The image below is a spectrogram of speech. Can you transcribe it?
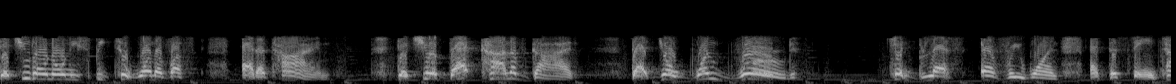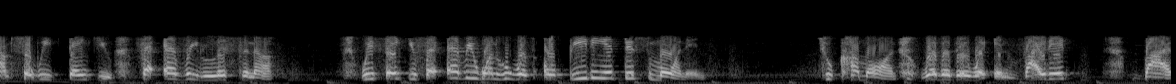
That you don't only speak to one of us at a time, that you're that kind of God that your one word can bless everyone at the same time. So we thank you for every listener. We thank you for everyone who was obedient this morning to come on, whether they were invited by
